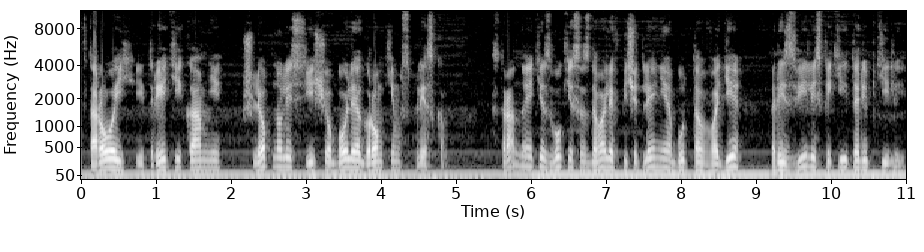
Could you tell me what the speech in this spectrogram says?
Второй и третий камни шлепнулись еще более громким всплеском. Странно эти звуки создавали впечатление, будто в воде резвились какие-то рептилии.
